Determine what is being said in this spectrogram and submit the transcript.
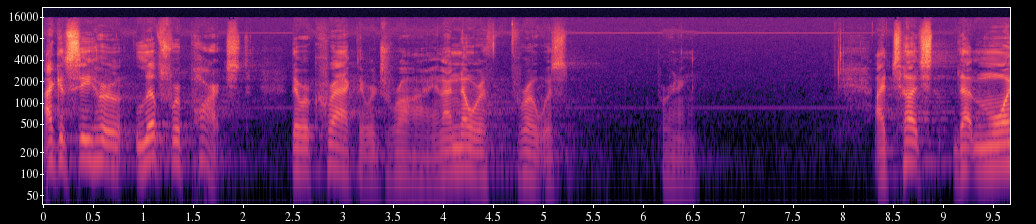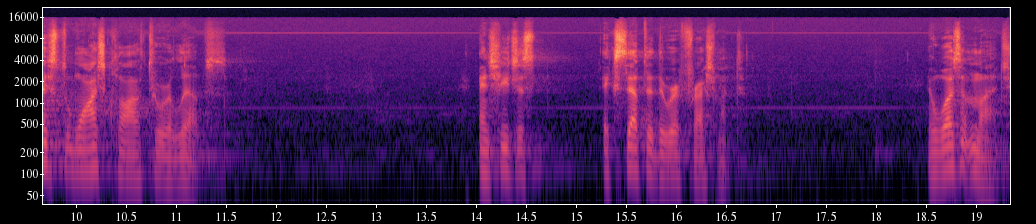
I could see her lips were parched, they were cracked, they were dry, and I know her throat was burning. I touched that moist washcloth to her lips. And she just accepted the refreshment. It wasn't much,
